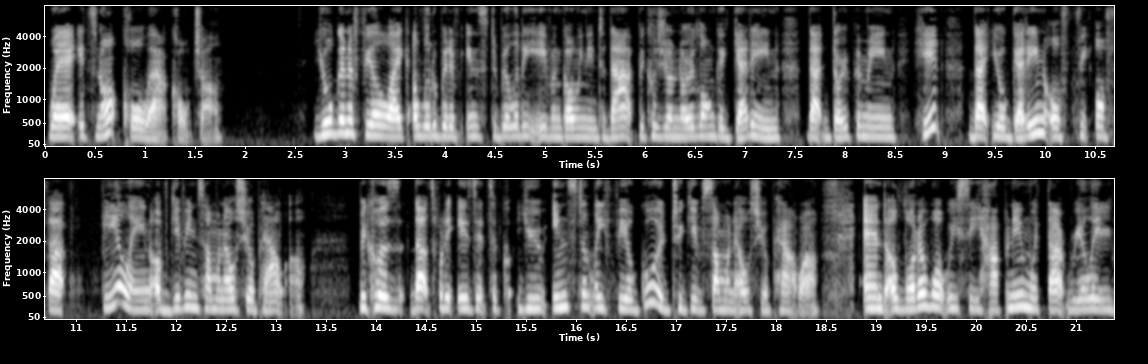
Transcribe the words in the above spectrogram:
where it's not call out culture. You're going to feel like a little bit of instability even going into that because you're no longer getting that dopamine hit that you're getting off, off that feeling of giving someone else your power because that's what it is. It's a you instantly feel good to give someone else your power. And a lot of what we see happening with that really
